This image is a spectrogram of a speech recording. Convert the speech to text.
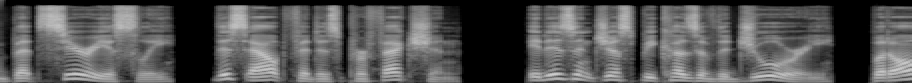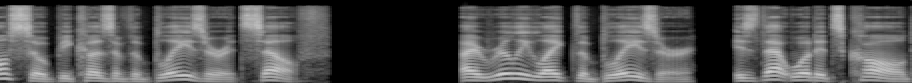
but seriously, this outfit is perfection. It isn't just because of the jewelry, but also because of the blazer itself. I really like the blazer, is that what it's called?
